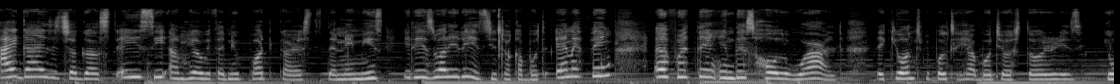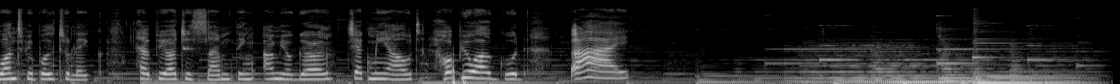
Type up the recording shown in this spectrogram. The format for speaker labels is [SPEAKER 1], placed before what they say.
[SPEAKER 1] Hi guys, it's your girl Stacy. I'm here with a new podcast. The name is It Is What It Is. You talk about anything, everything in this whole world. Like you want people to hear about your stories. You want people to like help you out with something. I'm your girl. Check me out. I hope you are good. Bye.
